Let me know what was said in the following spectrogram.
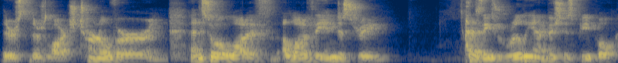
there's there's large turnover, and and so a lot of a lot of the industry has these really ambitious people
